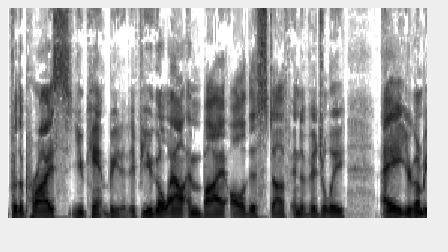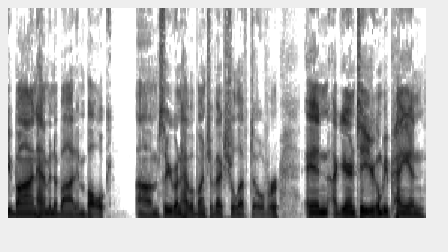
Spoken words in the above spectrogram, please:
for the price, you can't beat it. If you go out and buy all of this stuff individually, a you're going to be buying having to buy it in bulk. Um, so you're going to have a bunch of extra left over, and I guarantee you're going to be paying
